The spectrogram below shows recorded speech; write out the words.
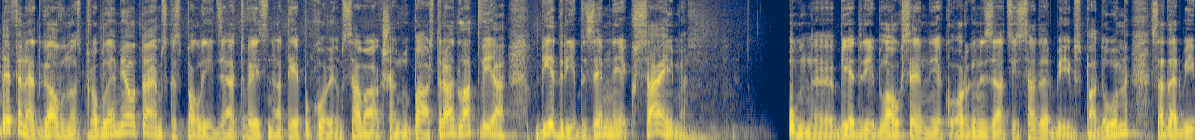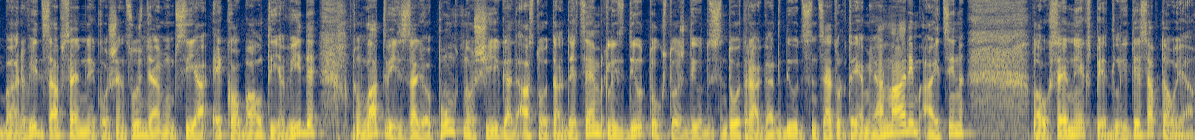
definēt galvenos problēmu jautājumus, kas palīdzētu veicināt iepakojumu savākšanu un pārstrādi Latvijā, biedrība Zemnieku saima un e, biedrība lauksaimnieku organizācijas sadarbības padome sadarbībā ar vidas apsaimniekošanas uzņēmumu SIA Eko Baltija vide un Latvijas zaļo punktu no šī gada 8. decembra līdz 2022. gada 24. janvārim aicina lauksaimnieks piedalīties aptaujā.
